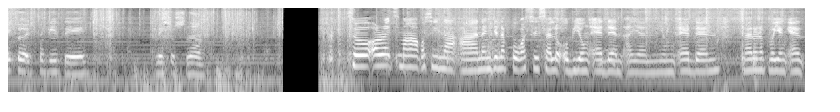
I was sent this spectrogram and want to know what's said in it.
Ito, spaghetti. May sauce na. So, alright mga kusina, ah nandiyan na po kasi sa loob yung Eden. Ayan, yung Eden. Meron na po yung Ed,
